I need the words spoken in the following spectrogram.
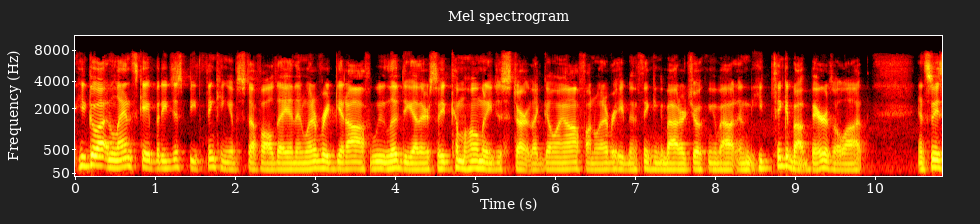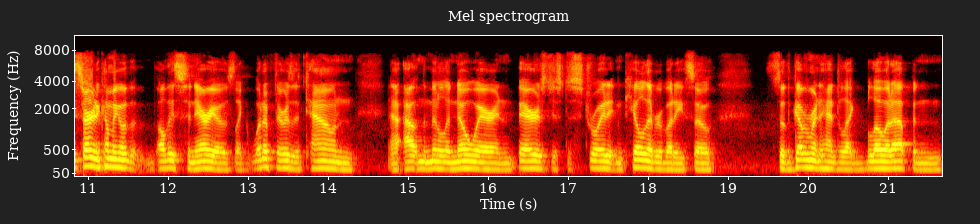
he'd go out and landscape but he'd just be thinking of stuff all day. And then whenever he'd get off we lived together so he'd come home and he'd just start like going off on whatever he'd been thinking about or joking about. And he'd think about bears a lot and so he started coming up with all these scenarios like what if there was a town uh, out in the middle of nowhere and bears just destroyed it and killed everybody? So so the government had to like blow it up and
